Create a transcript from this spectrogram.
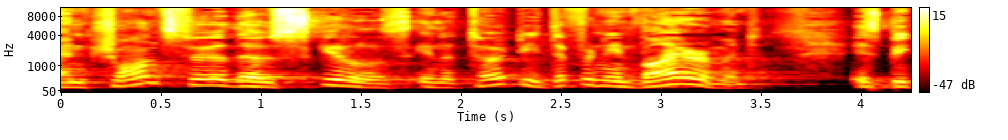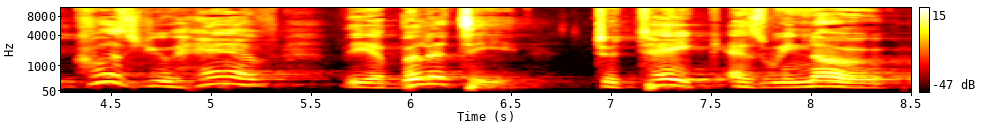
and transfer those skills in a totally different environment is because you have the ability to take, as we know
